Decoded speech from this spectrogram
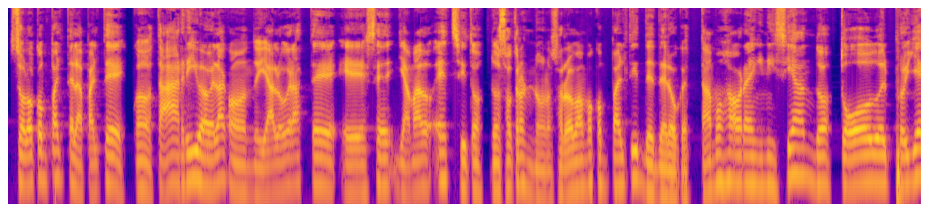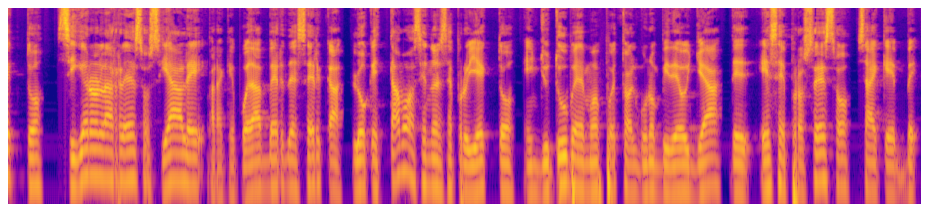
Solo comparte la parte cuando estás arriba, ¿verdad? Cuando ya lograste ese llamado éxito. Nosotros no, nosotros vamos a compartir desde lo que estamos ahora iniciando, todo el proyecto. Síguenos en las redes sociales para que puedas ver de cerca lo que estamos haciendo en ese proyecto. En YouTube hemos puesto algunos videos ya de ese proceso. O que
